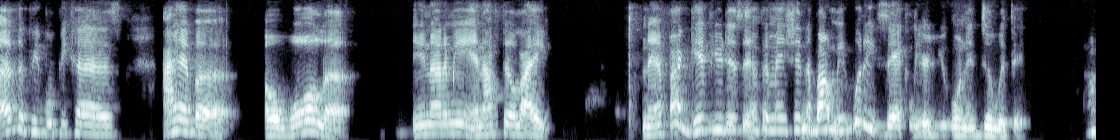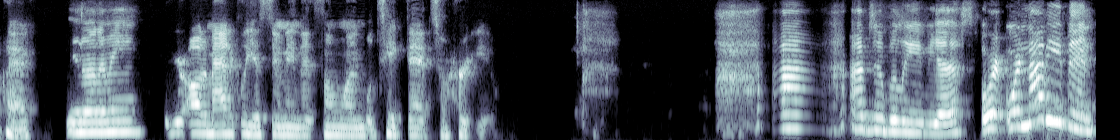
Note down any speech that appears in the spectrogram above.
other people because I have a a wall up. You know what I mean? And I feel like now, if I give you this information about me, what exactly are you going to do with it? Okay. You know what I mean? You're automatically assuming that someone will take that to hurt you. I, I do believe yes, or or not even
